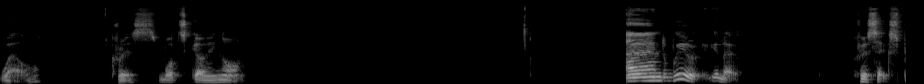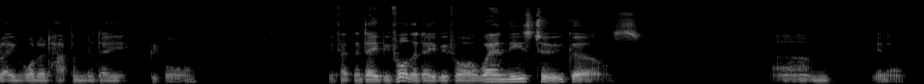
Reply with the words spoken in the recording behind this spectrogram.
Well, Chris, what's going on? And we're, you know, Chris explained what had happened the day before. In fact, the day before the day before, when these two girls, um, you know,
